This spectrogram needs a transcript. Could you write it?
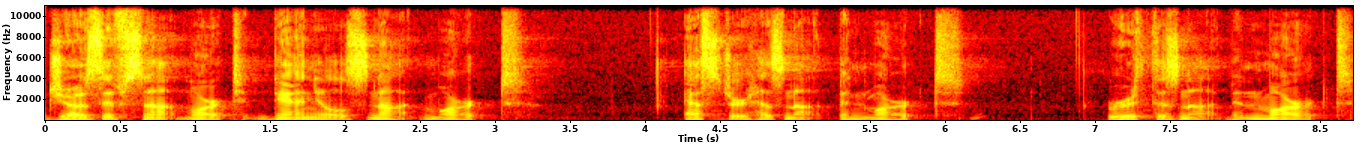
Joseph's not marked, Daniel's not marked. Esther has not been marked. Ruth has not been marked.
